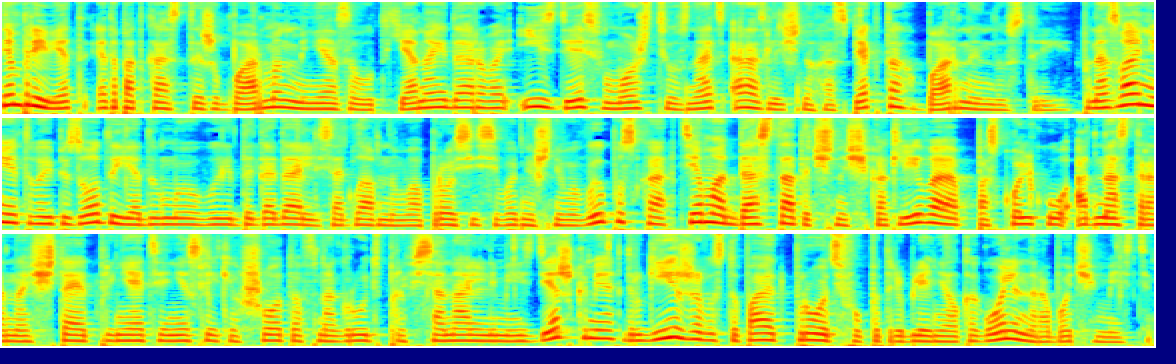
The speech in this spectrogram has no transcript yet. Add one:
Всем привет! Это подкаст «Ты же бармен», меня зовут Яна Айдарова, и здесь вы можете узнать о различных аспектах барной индустрии. По названию этого эпизода, я думаю, вы догадались о главном вопросе сегодняшнего выпуска. Тема достаточно щекотливая, поскольку одна сторона считает принятие нескольких шотов на грудь профессиональными издержками, другие же выступают против употребления алкоголя на рабочем месте.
